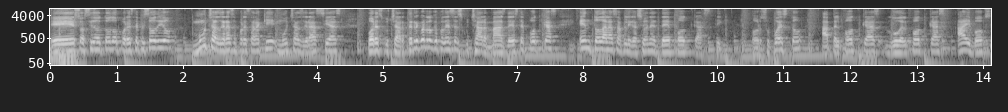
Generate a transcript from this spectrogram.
Eso ha sido todo por este episodio. Muchas gracias por estar aquí. Muchas gracias por escuchar. Te recuerdo que puedes escuchar más de este podcast en todas las aplicaciones de podcasting. Por supuesto, Apple Podcast, Google Podcast, iBox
